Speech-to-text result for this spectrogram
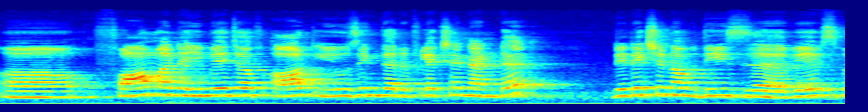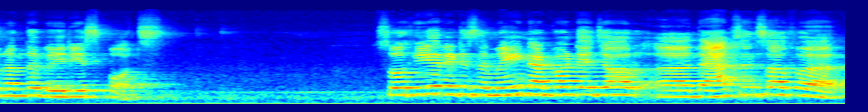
uh, form an image of art using the reflection and the detection of these uh, waves from the various spots. So here it is the main advantage or uh, the absence of uh,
